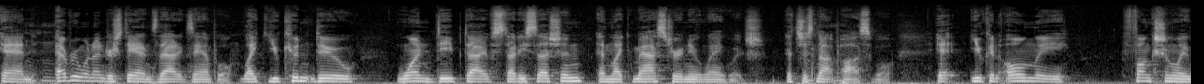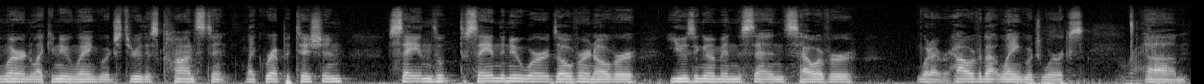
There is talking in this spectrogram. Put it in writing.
and mm-hmm. everyone understands that example. Like, you couldn't do one deep dive study session and like master a new language. It's just not mm-hmm. possible. It you can only functionally learn like a new language through this constant like repetition, saying the, saying the new words over and over, using them in the sentence, however, whatever, however that language works. Right. Um,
